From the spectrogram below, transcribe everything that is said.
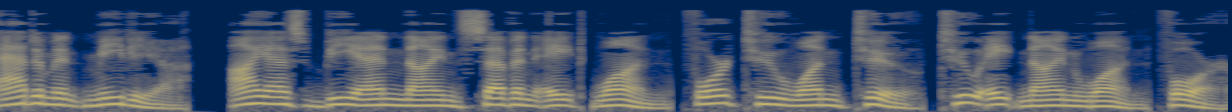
Adamant Media. ISBN 978-1-4212-2891-4.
